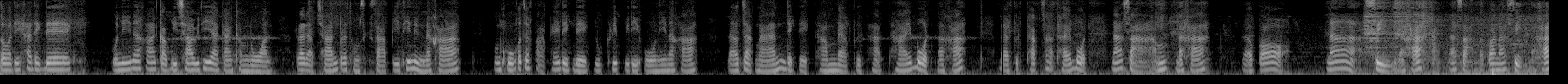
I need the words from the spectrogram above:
สวัสดีค่ะเด็กๆ วันนี้นะคะกับวิชาวิทยาการคำนวณ ระดับชั้นประถมศึกษาปีที่ 1 นะคะ คุณครูก็จะฝากให้เด็กๆ ดูคลิปวิดีโอนี้นะคะ แล้วจากนั้นเด็กๆทำแบบฝึกหัดท้ายบทนะคะ แบบฝึกทักษะท้ายบทหน้า 3 นะคะ แล้วก็หน้า 4 นะคะ หน้า 3 แล้วก็หน้า 4 นะคะ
